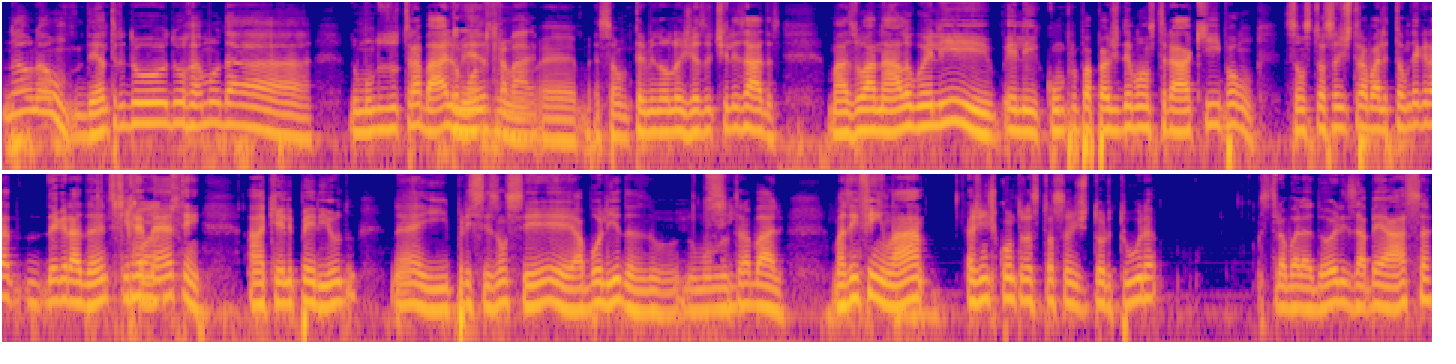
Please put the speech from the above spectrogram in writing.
Não, não, dentro do, do ramo da, do mundo do trabalho do mesmo. Mundo do trabalho. É, são terminologias utilizadas. Mas o análogo, ele, ele cumpre o papel de demonstrar que, bom, são situações de trabalho tão degra degradantes que Quanto? remetem àquele período né, e precisam ser abolidas do, do mundo Sim. do trabalho. Mas, enfim, lá a gente encontrou situações de tortura, os trabalhadores, ameaça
